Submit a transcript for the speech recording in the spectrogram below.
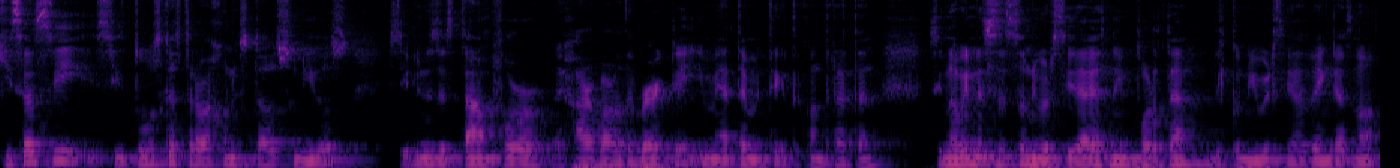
quizás si, si tú buscas trabajo en Estados Unidos, si vienes de Stanford, de Harvard o de Berkeley, inmediatamente te contratan. Si no vienes a estas universidades, no importa de qué universidad vengas, ¿no?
